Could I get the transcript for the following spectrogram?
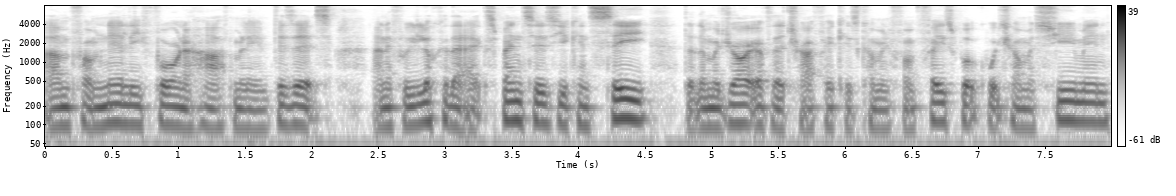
um, from nearly 4.5 million visits. And if we look at their expenses, you can see that the majority of their traffic is coming from Facebook, which I'm assuming,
